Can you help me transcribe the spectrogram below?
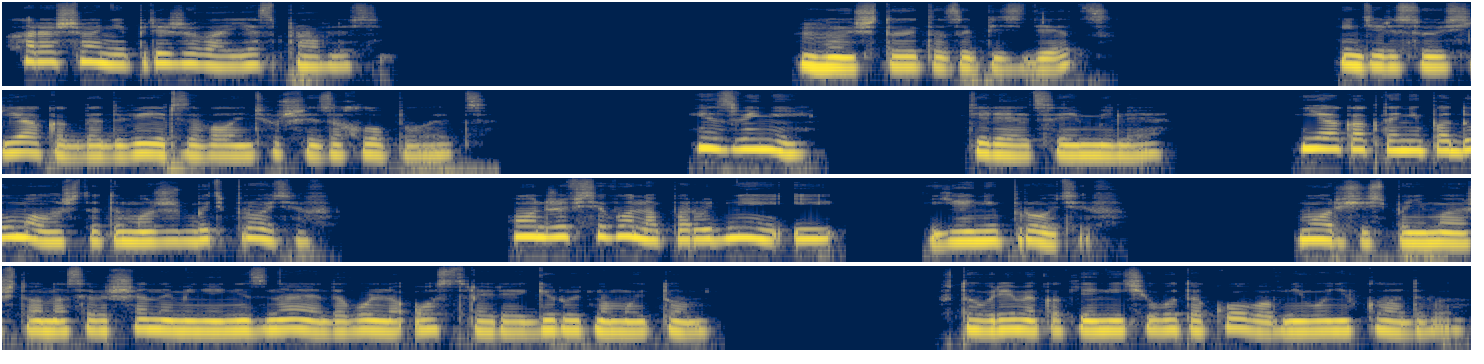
Хорошо, не переживай, я справлюсь. Ну и что это за пиздец? Интересуюсь я, когда дверь за волонтершей захлопывается. Извини, теряется Эмилия. Я как-то не подумала, что ты можешь быть против. Он же всего на пару дней и... Я не против. Морщусь, понимая, что она, совершенно меня не зная, довольно остро реагирует на мой тон. В то время как я ничего такого в него не вкладываю.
